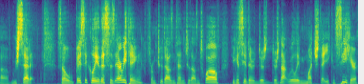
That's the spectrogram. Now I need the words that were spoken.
uh, reset it. So basically this is everything from 2010 to 2012. You can see there, there's, there's not really much that you can see here.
